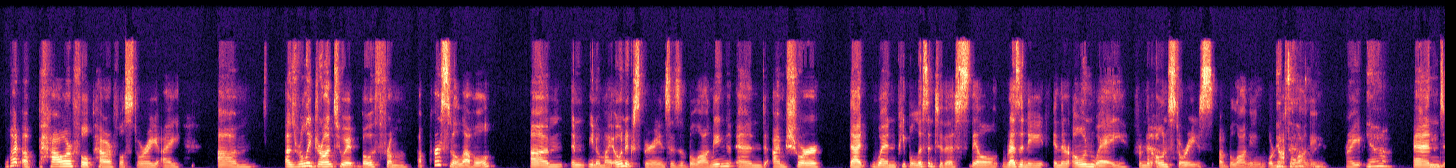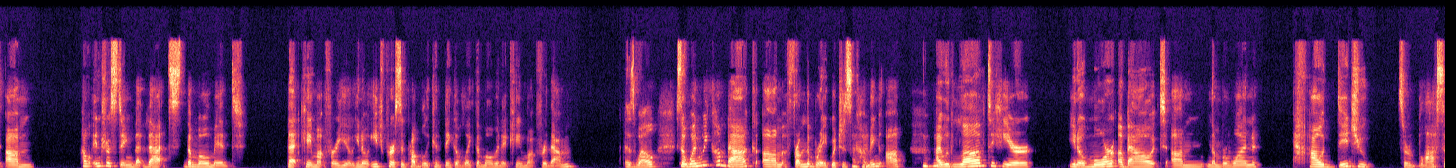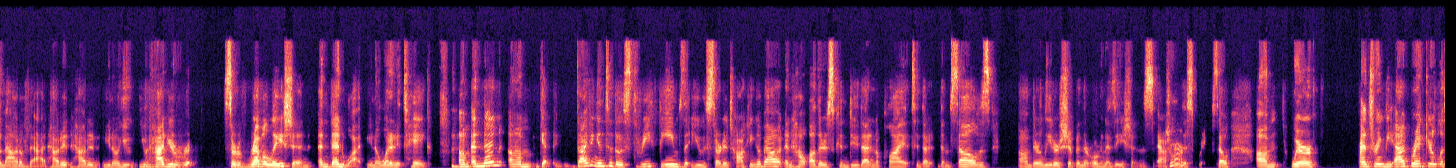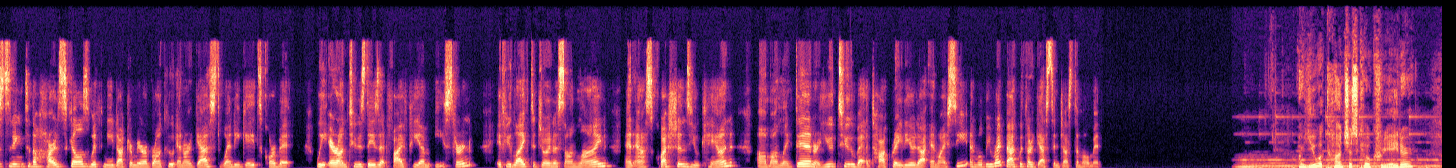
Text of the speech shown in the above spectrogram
what a powerful powerful story. I um i was really drawn to it both from a personal level um and you know my own experiences of belonging and i'm sure that when people listen to this they'll resonate in their own way from their own stories of belonging or not exactly. belonging right? Yeah. And um how interesting that that's the moment that came up for you you know each person probably can think of like the moment it came up for them as well so when we come back um, from the break which is mm-hmm. coming up mm-hmm. i would love to hear you know more about um, number one how did you sort of blossom out of that how did how did you know you you had your sort of revelation and then what? You know what did it take? Mm-hmm. um, and then um, get diving into those three themes that you started talking about and how others can do that and apply it to the, themselves um, their leadership and their organizations after sure. this break. So um, we're entering the ad break. You're listening to the hard skills with me dr mira brancu and our guest wendy gates corbett. We air on tuesdays at 5 p.m eastern if you'd like to join us online and ask questions, you can um, on LinkedIn or YouTube at talkradio.nyc. And we'll be right back with our guest in just a moment. Are you a conscious co creator?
